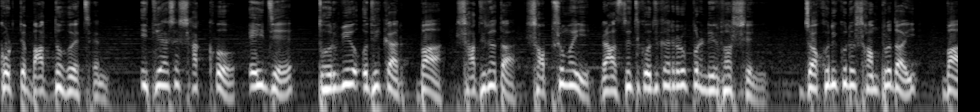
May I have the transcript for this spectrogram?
করতে বাধ্য হয়েছেন। ইতিহাসের সাক্ষ্য এই যে ধর্মীয় অধিকার বা স্বাধীনতা সবসময়ই রাজনৈতিক অধিকারের উপর নির্ভরশীল। যখনই কোনো সম্প্রদায় বা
